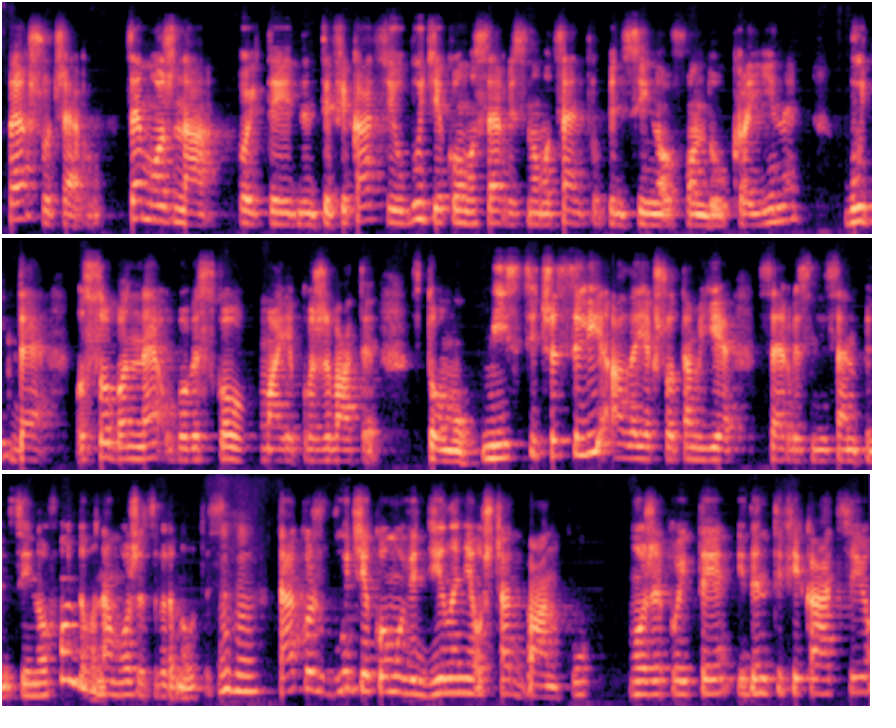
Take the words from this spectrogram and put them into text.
В першу чергу, це можна пройти ідентифікацію у будь-якому сервісному центру Пенсійного фонду України, будь-де особа не обов'язково має проживати в тому місті чи селі, але якщо там є сервісний центр пенсійного фонду, вона може звернутися. Угу. Також в будь-якому відділенні Ощадбанку може пройти ідентифікацію.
